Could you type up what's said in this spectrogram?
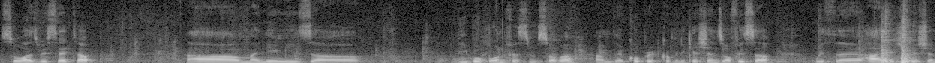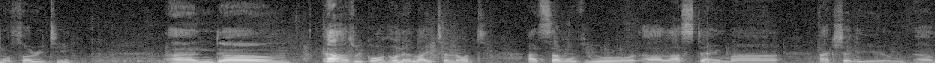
so as we set up, uh, my name is uh, Bibo Boniface Musoba. I'm the Corporate Communications Officer with the Higher Education Authority. And um, yeah, as we go on, on a lighter note, as some of you uh, last time uh, actually um,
